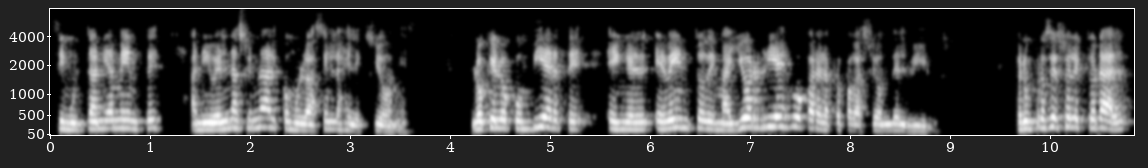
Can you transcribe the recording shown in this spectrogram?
simultáneamente a nivel nacional como lo hacen las elecciones, lo que lo convierte en el evento de mayor riesgo para la propagación del virus. Pero un proceso electoral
